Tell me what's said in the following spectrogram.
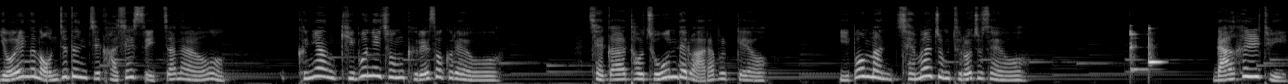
여행은 언제든지 가실 수 있잖아요. 그냥 기분이 좀 그래서 그래요. 제가 더 좋은 데로 알아볼게요. 이번만 제 말 좀 들어주세요. 나흘 뒤.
